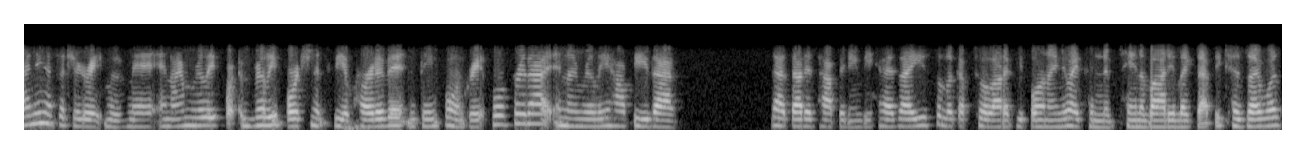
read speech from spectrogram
I think it's such a great movement, and I'm really for, I'm really fortunate to be a part of it, and thankful and grateful for that, and I'm really happy that that that is happening because I used to look up to a lot of people, and I knew I couldn't obtain a body like that because I was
